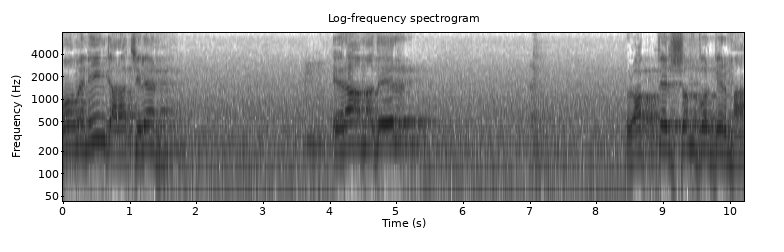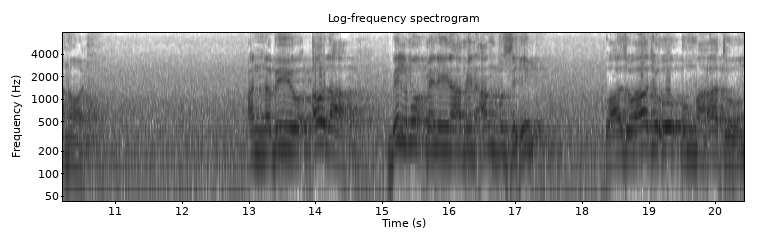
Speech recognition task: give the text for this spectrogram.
মোমেনিন যারা ছিলেন, এরা আমাদের রক্তের সম্পর্কের মা নয় النبي أولى بالمؤمنين من أنفسهم وأزواجه أمهاتهم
